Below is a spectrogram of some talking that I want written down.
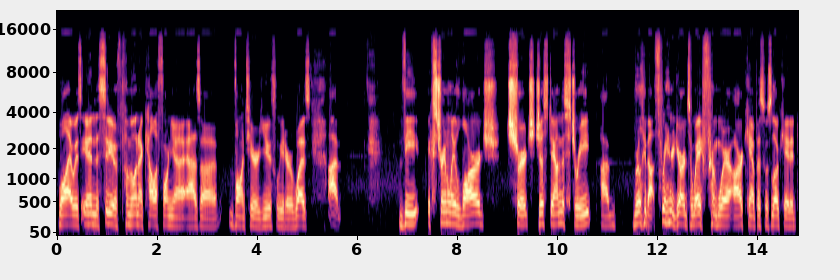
while I was in the city of Pomona, California as a volunteer youth leader was uh, the extremely large church just down the street. Uh, really about 300 yards away from where our campus was located,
